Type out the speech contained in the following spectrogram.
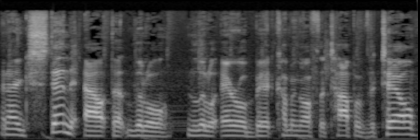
and I extend out that little little aero bit coming off the top of the tail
